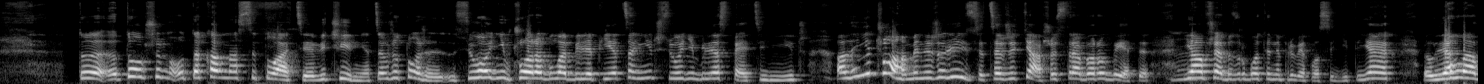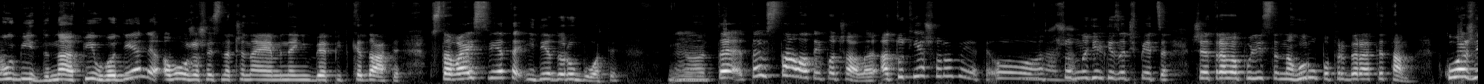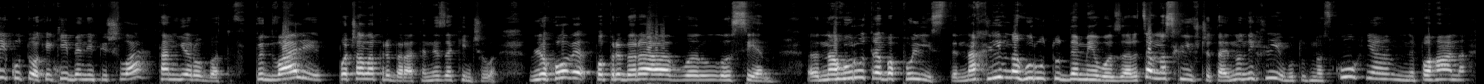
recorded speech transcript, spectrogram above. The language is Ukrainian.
То, то, в общем, от така в нас ситуація вечірня. Це вже теж. Сьогодні, вчора була біля п'єца ніч, сьогодні біля спецій ніч. Але нічого, ми не жаліюся, це життя, щось треба робити. Я взагалі без роботи не привикла сидіти. Я як лягла в обід на півгодини, а во вже щось починає мене ніби підкидати. Вставай, Свята, іди до роботи. А, Та, та й встала, та й почала. А тут є що робити. О, да, щоб ну тільки зачепитися. Ще треба полізти на гору, поприбирати там. В кожний куток, який би не пішла, там є робота. В підвалі почала прибирати, не закінчила. В Льохові поприбирав син. Е, На гору треба полізти. На хлів на гору тут, де ми зараз. Це в нас хлів читай, ну не хлів, бо тут у нас кухня непогана.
